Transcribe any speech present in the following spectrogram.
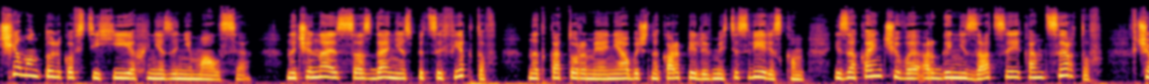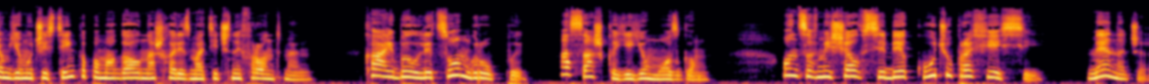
Чем он только в стихиях не занимался, начиная с создания спецэффектов, над которыми они обычно корпели вместе с Вереском, и заканчивая организацией концертов, в чем ему частенько помогал наш харизматичный фронтмен. Кай был лицом группы, а Сашка ее мозгом. Он совмещал в себе кучу профессий. Менеджер,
